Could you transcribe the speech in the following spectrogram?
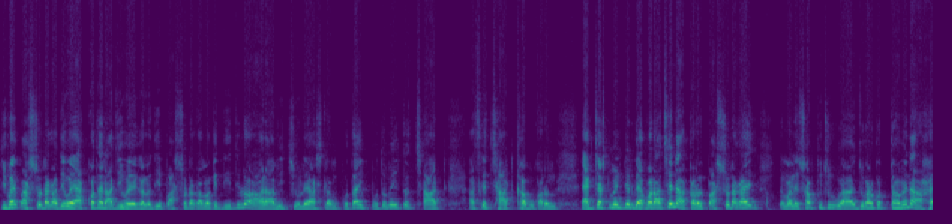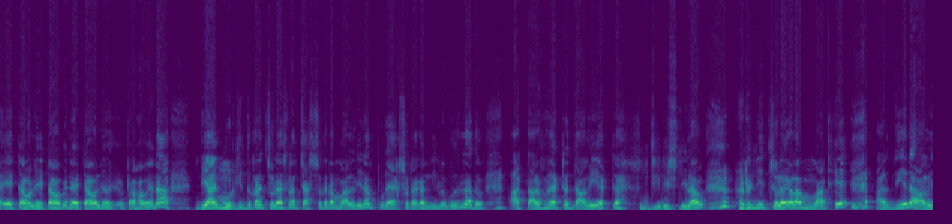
তুই ভাই, পাঁচশো টাকা দে। ও এক কথা রাজি হয়ে গেল। দিয়ে পাঁচশো টাকা আমাকে দিয়ে দিল, আর আমি চলে আসলাম কোথায়? প্রথমেই তো ছাট, আজকে ছাট খাব। কারণ অ্যাডজাস্টমেন্টের ব্যাপার আছে না, কারণ পাঁচশো টাকায় মানে সব কিছু জোগাড় করতে হবে না। এটা হলে এটা হবে না, এটা হলে ওটা হবে না। দিয়ে আমি মুরগির দোকানে চলে আসলাম, চারশো গ্রাম মাল নিলাম, পুরো একশো টাকা নিল, বুঝলে তো? আর তারপরে একটা দামি একটা জিনিস নিলাম, ওটা নিয়ে চলে গেলাম মাঠে। আর দিয়ে না আমি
